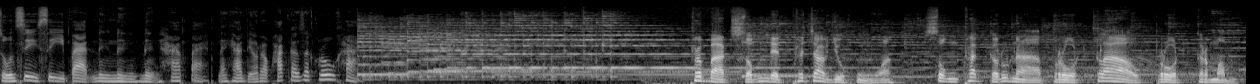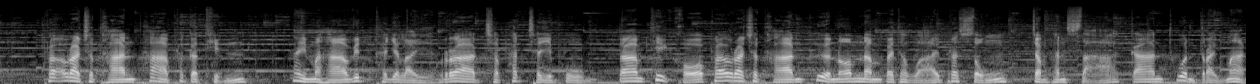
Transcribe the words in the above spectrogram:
044-811-158 นะคะ เดี๋ยวเราพักกันสักครู่ค่ะ พระบาทสมเด็จพระเจ้าอยู่หัว ทรงพระกรุณาโปรดเกล้า โปรดกระหม่อม พระราชทานผ้าพระกฐิน ให้มหาวิทยาลัยราชพัฒชัยภูมิ ตามที่ขอพระราชทานเพื่อน้อมนำไปถวายพระสงฆ์จำพรรษาการท่วนไตรมาส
